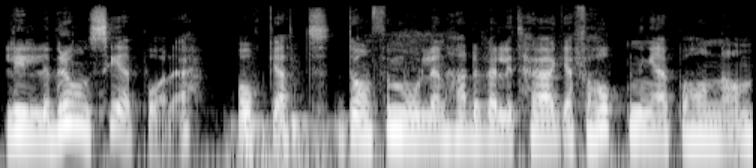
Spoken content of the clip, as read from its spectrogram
lillebror ser på det. Och att de förmodligen hade väldigt höga förhoppningar på honom.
